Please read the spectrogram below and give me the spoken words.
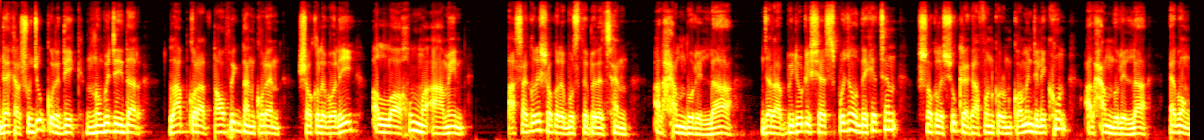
দেখার সুযোগ করে দিক। নবীজিদার লাভ করার তৌফিক দান করেন। সকলে বলি আল্লাহ হুম্মা আমিন। আশা করি সকলে বুঝতে পেরেছেন। আলহামদুলিল্লাহ। যারা ভিডিওটি শেষ পর্যন্ত দেখেছেন সকলে শুক্রিয়া জ্ঞাপন করুন, কমেন্টে লিখুন, আলহামদুলিল্লাহ, এবং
